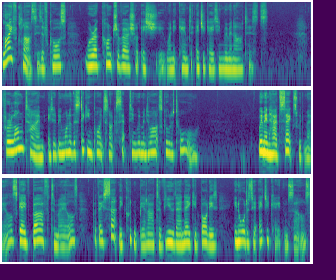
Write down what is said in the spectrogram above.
Life classes, of course, were a controversial issue when it came to educating women artists. For a long time, it had been one of the sticking points in accepting women to art school at all. Women had sex with males, gave birth to males, but they certainly couldn't be allowed to view their naked bodies in order to educate themselves.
